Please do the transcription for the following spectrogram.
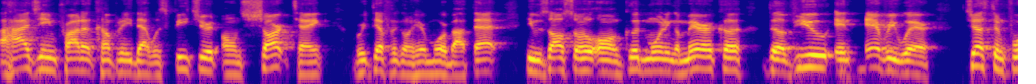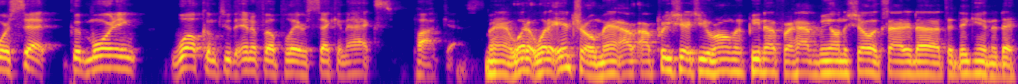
a hygiene product company that was featured on Shark Tank. We're definitely going to hear more about that. He was also on Good Morning America, The View, and everywhere. Justin Forsett, good morning. Welcome to the NFL Players Second Acts podcast. Man, what a, what an intro, man! I, I, appreciate you, Roman Peanut, for having me on the show. Excited uh, to dig in today.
